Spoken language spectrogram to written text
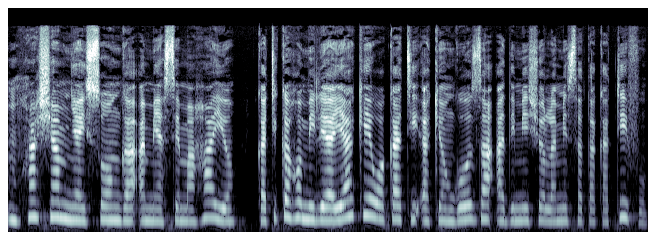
Mhasham Nyaisonga ameyasema hayo katika homilia yake wakati akiongoza adhimisho la misa takatifu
